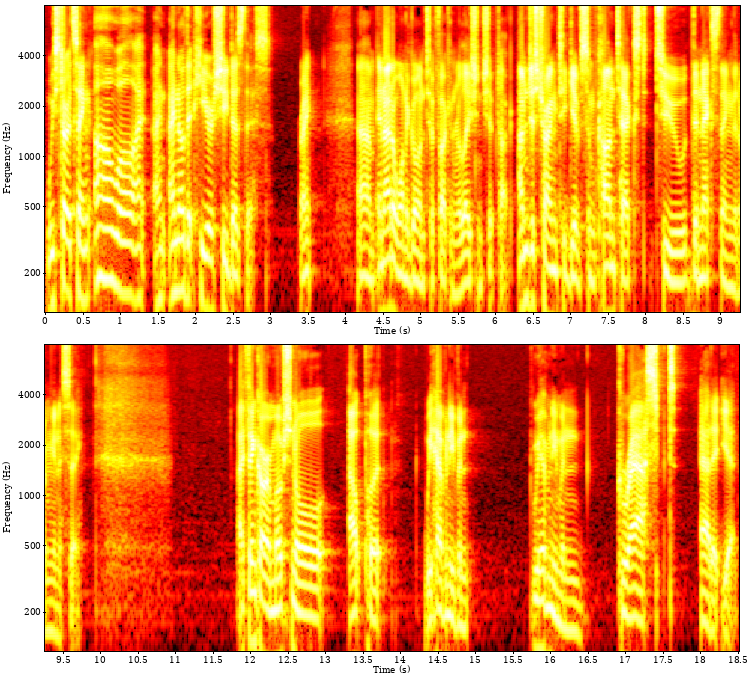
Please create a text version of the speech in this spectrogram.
We start saying, oh, well, I, I know that he or she does this, right? Um, and I don't want to go into a fucking relationship talk. I'm just trying to give some context to the next thing that I'm going to say. I think our emotional output we haven't even we haven't even grasped at it yet.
